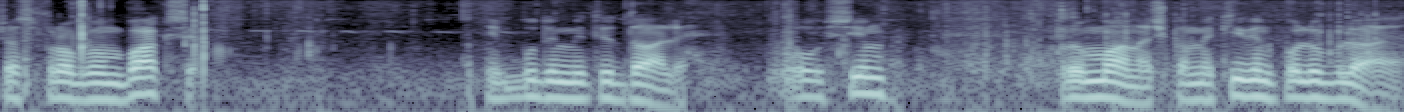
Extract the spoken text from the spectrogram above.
Зараз спробуємо баксі і будемо йти далі. По всім приманочкам, які він полюбляє.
